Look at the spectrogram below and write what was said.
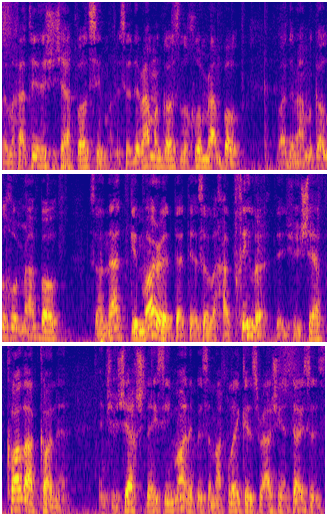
But l'chatir you shecht both simon. So the Rambam goes l'chum both. Well, the Rambam goes l'chum ram both. So on that Gemara that there's a l'chatchila that you shecht kol ha'kona and you shecht shnei simonim is a machlekes Rashi and Taisus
